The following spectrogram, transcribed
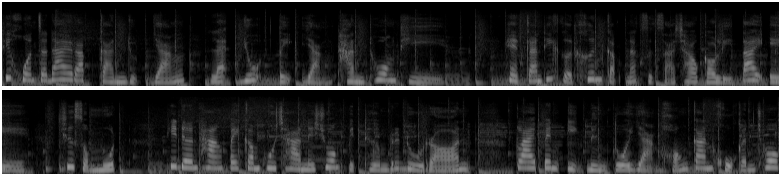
ที่ควรจะได้รับการหยุดยั้ง และยุติอย่างทันท่วงที เหตุการณ์ที่เกิดขึ้นกับนักศึกษาชาวเกาหลีใต้เอชื่อสมมุติ ที่เดินทางไปกัมพูชาในช่วงปิดเทอมฤดูร้อน กลายเป็นอีกหนึ่งตัวอย่างของการขู่กันโชค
